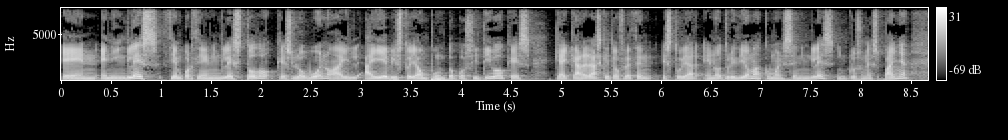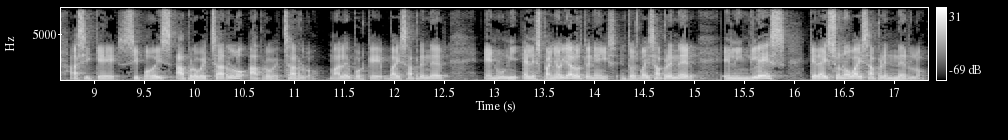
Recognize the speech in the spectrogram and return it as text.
en, en, inglés, 100% en inglés todo, que es lo bueno. Ahí, ahí he visto ya un punto positivo, que es que hay carreras que te ofrecen estudiar en otro idioma, como es en inglés, incluso en España. Así que si podéis aprovecharlo, aprovecharlo, ¿vale? Porque vais a aprender en un, el español ya lo tenéis, entonces vais a aprender el inglés, queráis o no, vais a aprenderlo.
